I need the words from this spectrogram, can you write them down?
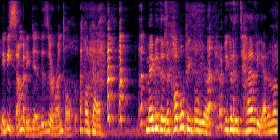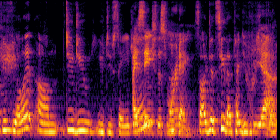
Maybe somebody did. This is a rental. Okay. Maybe there's a couple people here because it's heavy. I don't know if you feel it. Um, do you do you do sage? I sage this morning. Okay. So I did see that that you. Yeah.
